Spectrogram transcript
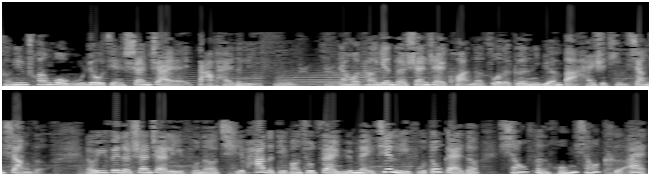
曾经穿过五六件山寨大牌的礼服，然后唐嫣的山寨款呢做的跟原版还是挺相像的。刘亦菲的山寨礼服呢，奇葩的地方就在于每件礼服都改的小粉红、小可爱。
